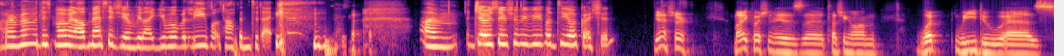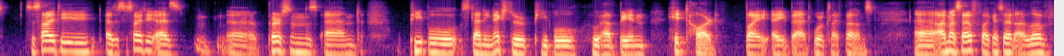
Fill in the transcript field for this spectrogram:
I remember this moment. I'll message you and be like, "You won't believe what's happened today." um, Joseph, should we move on to your question? Yeah, sure. My question is uh, touching on what we do as society, as a society, as uh, persons, and people standing next to people who have been hit hard by a bad work-life balance. Uh, I myself, like I said, I love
